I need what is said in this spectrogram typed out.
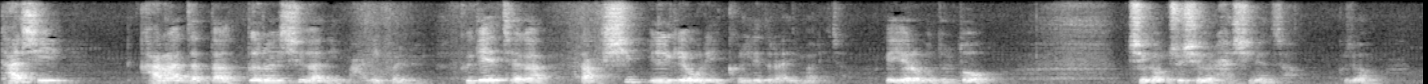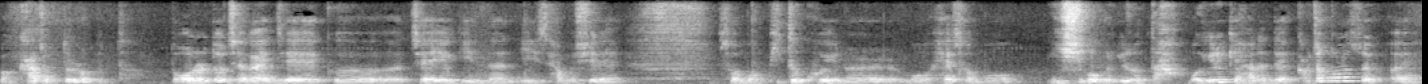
다시 가라앉았다 뜨는 시간이 많이 걸려요. 그게 제가 딱 11개월이 걸리더라 이 말이죠. 그러니까 여러분들도 지금 주식을 하시면서 그죠? 뭐 가족들로부터 또 오늘도 제가 이제 그 제 여기 있는 이 사무실에서 뭐 비트코인을 뭐 해서 뭐 20억을 잃었다 뭐 이렇게 하는데 깜짝 놀랐어요. 예.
